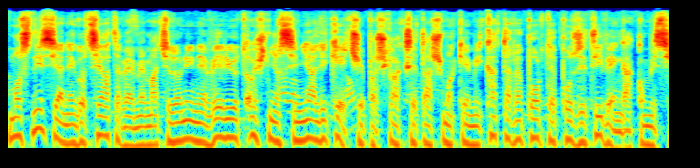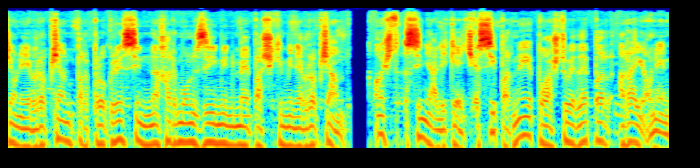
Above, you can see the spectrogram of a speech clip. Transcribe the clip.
Mosnisja e negociatave me Maqedoninë e Veriut është një sinjal i keq që për shkak se tashmë kemi katër raporte pozitive nga Komisioni Evropian për progresin në harmonizimin me Bashkimin Evropian. Është sinjal i keq si për ne po ashtu edhe për rajonin.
